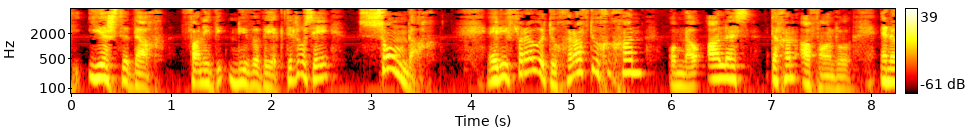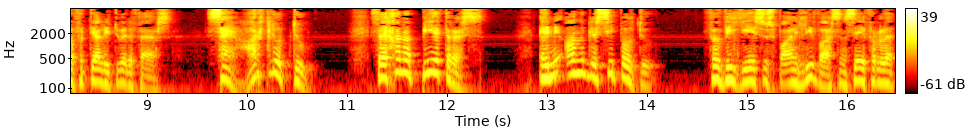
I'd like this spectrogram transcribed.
die eerste dag van die nuwe week, dit wil sê Sondag, het die vroue toe graf toe gegaan om nou alles te gaan afhandel. En nou vertel die tweede vers. Sy hardloop toe. Sy gaan na Petrus en die ander disipel toe vir wie Jesus baie lief was en sê vir hulle:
